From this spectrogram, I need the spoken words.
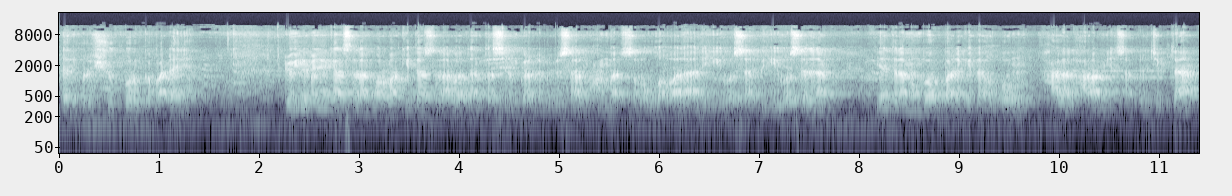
dan bersyukur kepadanya. Juga kita banyakkan salam hormat kita, salawat dan taslim kepada Nabi besar Muhammad sallallahu alaihi wasallam yang telah membawa kepada kita hukum halal haramnya sang pencipta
